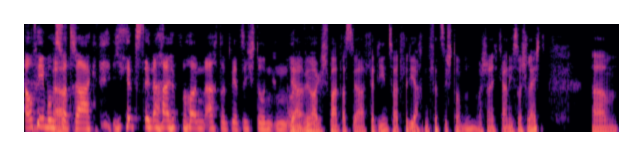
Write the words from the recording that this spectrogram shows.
Aufhebungsvertrag, äh, jetzt innerhalb von 48 Stunden. Ja, bin mal gespannt, was der verdient hat für die 48 Stunden. Wahrscheinlich gar nicht so schlecht. Ähm,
